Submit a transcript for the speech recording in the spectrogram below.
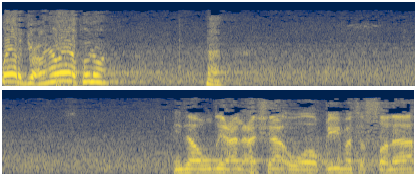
ويرجعون ويأكلون. نعم. إذا وضع العشاء وأقيمت الصلاة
